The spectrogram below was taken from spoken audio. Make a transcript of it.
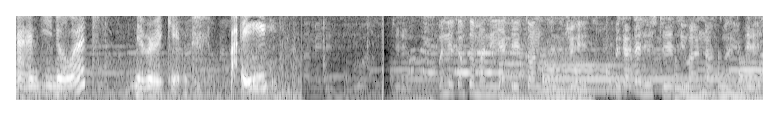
and you know what? Never again. Bye. When it comes to money, I did concentrate. Make I tell you straight, you are not my mate.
